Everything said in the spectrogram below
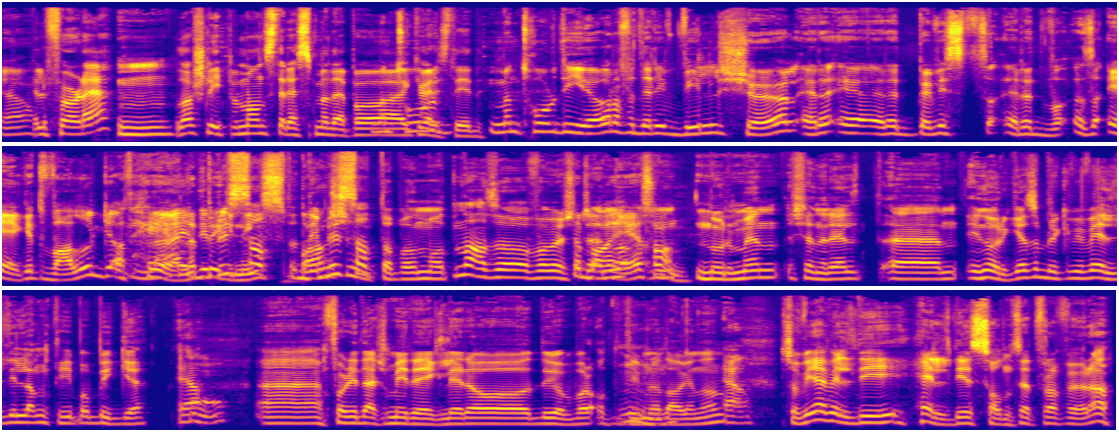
Ja. Eller før det. Og da slipper man stress med det på Men tror, kveldstid. men tror du de gjør det fordi de vil sjøl? Er, det- er det et bevisst Er det et altså, eget valg at hele Nei, de blir, satt, de blir satt opp på den måten. Altså, for det Det bare er sånn. Nordmenn generelt uh, I Norge så bruker vi veldig lang tid på å bygge. Ja. Uh, fordi det er så mye regler, og du jobber bare åtte timer om dagen. sånn. Ja. Så vi er veldig heldige sånn sett fra før av.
